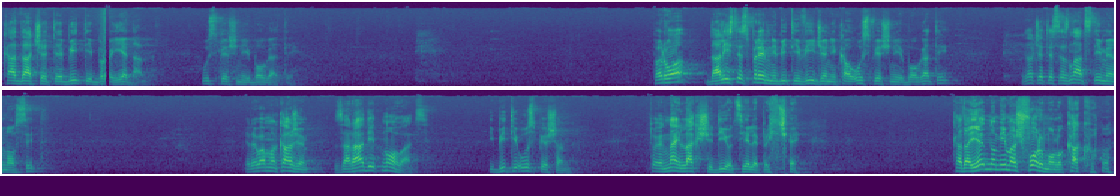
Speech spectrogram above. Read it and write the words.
kada ćete biti broj jedan, uspješni i bogati? Prvo, da li ste spremni biti viđeni kao uspješni i bogati? Da ćete se znati s time nositi? Jer vama kažem, zaraditi novac i biti uspješan, to je najlakši dio cijele priče. Kada jednom imaš formulu, kako?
